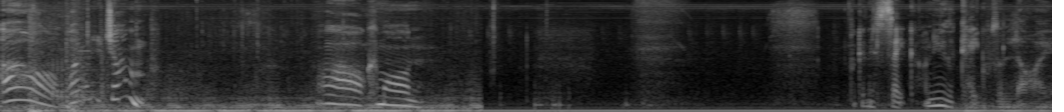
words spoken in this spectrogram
Oh, why won't you jump? Oh, come on. For goodness sake, I knew the cake was a lie.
